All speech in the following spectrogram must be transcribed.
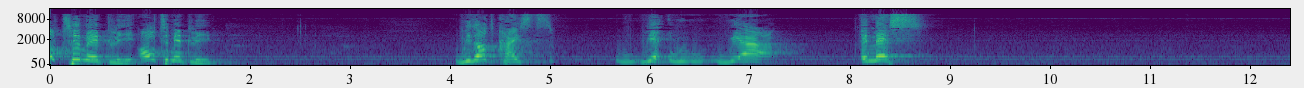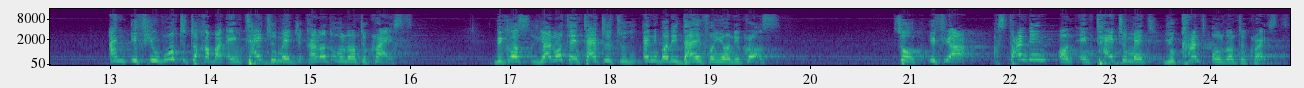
ultimately, ultimately, without Christ, we are, we are a mess. And if you want to talk about entitlement, you cannot hold on to Christ. Because you are not entitled to anybody dying for you on the cross. So if you are standing on entitlement, you can't hold on to Christ.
